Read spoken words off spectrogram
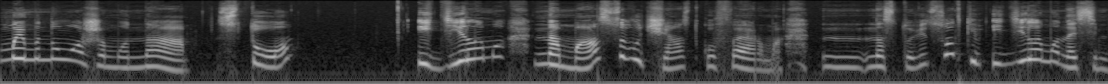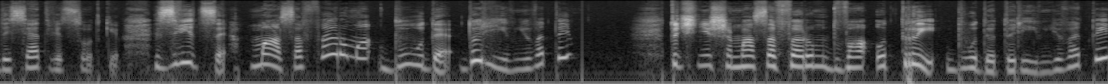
Ми множимо на 100. І ділимо на масову частку ферума на 100% і ділимо на 70%. Звідси маса ферума буде дорівнювати, точніше, маса ферум 2О3 буде дорівнювати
